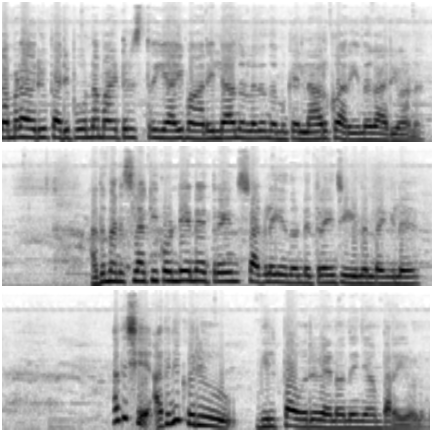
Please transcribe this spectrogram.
നമ്മളെ ഒരു പരിപൂർണമായിട്ടൊരു സ്ത്രീയായി മാറില്ല എന്നുള്ളത് നമുക്ക് എല്ലാവർക്കും അറിയുന്ന കാര്യമാണ്. അത് മനസ്സിലാക്കിക്കൊണ്ട് തന്നെ ഇത്രയും സ്ട്രഗിൾ ചെയ്യുന്നുണ്ട് ഇത്രയും ചെയ്യുന്നുണ്ടെങ്കിൽ അത് ശരി അതിനൊക്കെ ഒരു വിൽ പവർ വേണമെന്ന് ഞാൻ പറയുള്ളൂ.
